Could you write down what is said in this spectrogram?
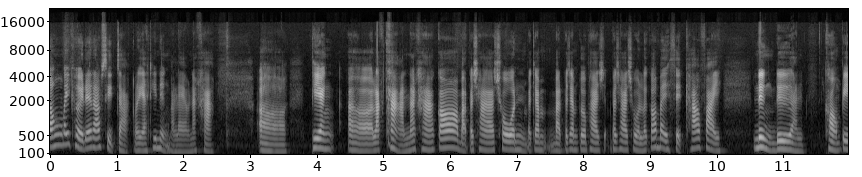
ต้องไม่เคยได้รับสิทธิ์จากระยะที่ 1 มาแล้วนะคะ เพียงหลักฐานนะคะ ก็บัตรประชาชนประจำบัตรประจำตัวประชาชน แล้วก็ใบเสร็จค่าไฟ 1 เดือนของปี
